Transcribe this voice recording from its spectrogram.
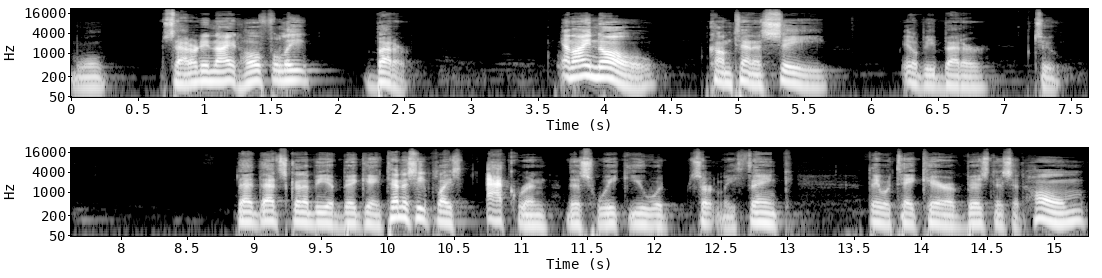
well, Saturday night, hopefully, better. And I know come Tennessee, it'll be better too. That that's going to be a big game. Tennessee plays Akron this week. You would certainly think they would take care of business at home.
